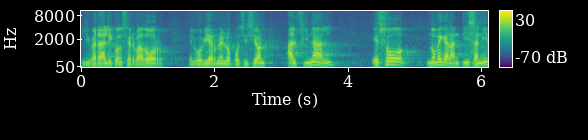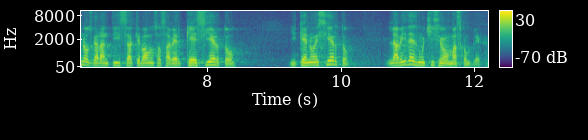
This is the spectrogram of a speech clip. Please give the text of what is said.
liberal y conservador, el gobierno y la oposición, al final eso no me garantiza ni nos garantiza que vamos a saber qué es cierto y qué no es cierto. La vida es muchísimo más compleja.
